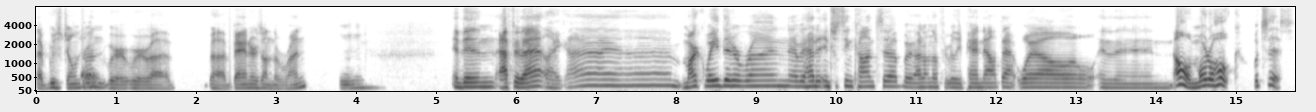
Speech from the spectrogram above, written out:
that Bruce Jones oh. run where where uh, uh, Banner's on the run. Mm-hmm. And then after that, like uh, Mark Waid did a run. It had an interesting concept, but I don't know if it really panned out that well. And then oh, Immortal Hulk. What's this?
